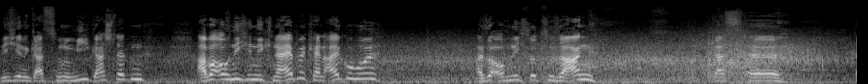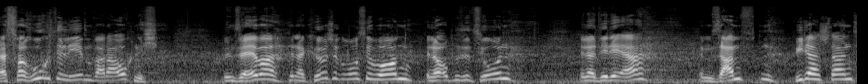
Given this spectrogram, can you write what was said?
nicht in Gastronomie, Gaststätten, aber auch nicht in die Kneipe, kein Alkohol. Also auch nicht sozusagen das, äh, das verruchte Leben war da auch nicht. Bin selber in der Kirche groß geworden, in der Opposition, in der DDR, im sanften Widerstand.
